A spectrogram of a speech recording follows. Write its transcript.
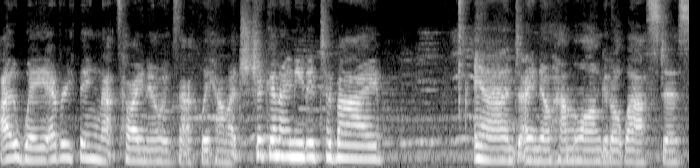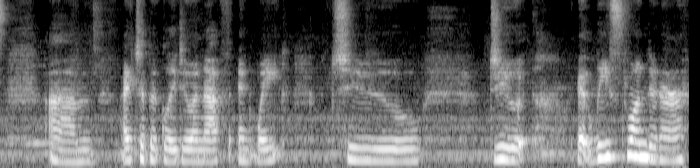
I weigh everything. That's how I know exactly how much chicken I needed to buy and I know how long it'll last us. Um, I typically do enough and wait to do at least one dinner.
